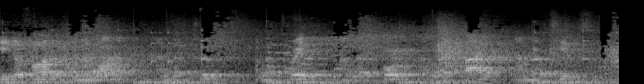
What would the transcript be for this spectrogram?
Kilo 4, number 1, number 2, number 3, number 4, number 5, number 6.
